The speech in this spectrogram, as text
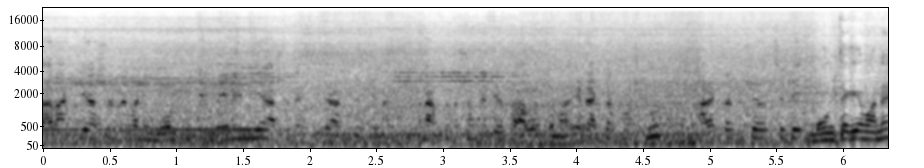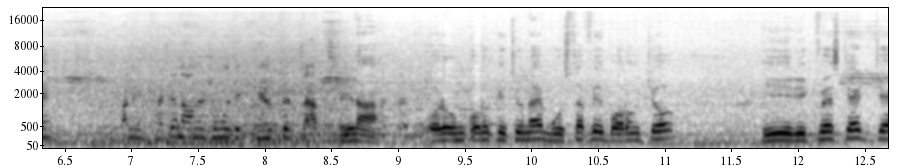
তারা কি আসলে মানে মন থেকে মেনে নিয়ে আসলে ফিরে আসছে কিনা? মানে আপনাদের সঙ্গে যেহেতু আলোচনা এটা একটা প্রশ্ন। আরেকটা বিষয় হচ্ছে যে মন থেকে মানে? মানে থাকে না অনেক সময় যে খেলতে চাচ্ছে না। ওরকম কোনো কিছু নয় মুস্তাফিজ বরঞ্চ হি রিকোয়েস্টেড যে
